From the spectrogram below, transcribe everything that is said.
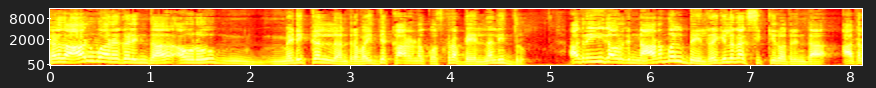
ಕಳೆದ ಆರು ವಾರಗಳಿಂದ ಅವರು ಮೆಡಿಕಲ್ ಅಂದರೆ ವೈದ್ಯ ಕಾರಣಕ್ಕೋಸ್ಕರ ಬೇಲ್ನಲ್ಲಿ ಇದ್ದರು ಆದರೆ ಈಗ ಅವ್ರಿಗೆ ನಾರ್ಮಲ್ ಬೇಲ್ ರೆಗ್ಯುಲರ್ ಆಗಿ ಸಿಕ್ಕಿರೋದ್ರಿಂದ ಅದರ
